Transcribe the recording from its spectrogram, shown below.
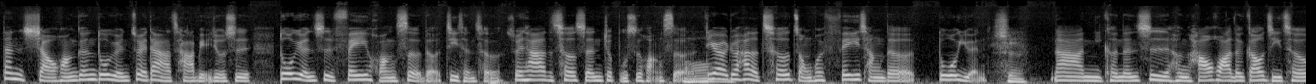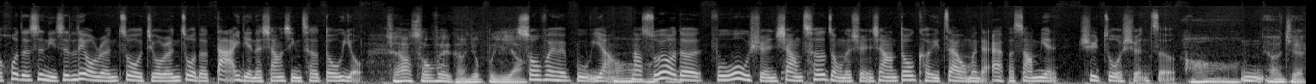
但小黄跟多元最大的差别就是多元是非黄色的计程车，所以它的车身就不是黄色。第二，就是它的车种会非常的多元。是。那你可能是很豪华的高级车，或者是你是六人座、九人座的大一点的箱型车都有，所以它收费可能就不一样，收费会不一样。哦、那所有的服务选项、车种的选项都可以在我们的 App 上面去做选择。哦，嗯，了解。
